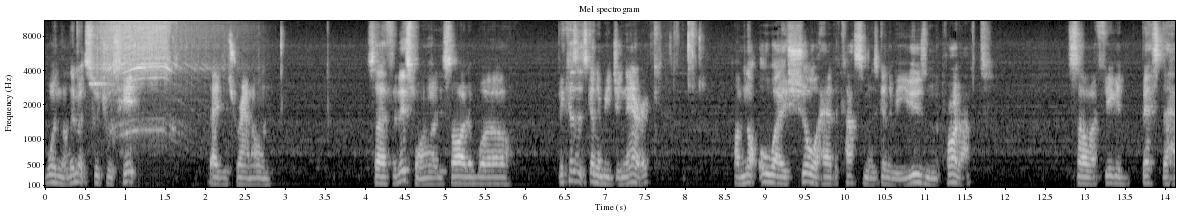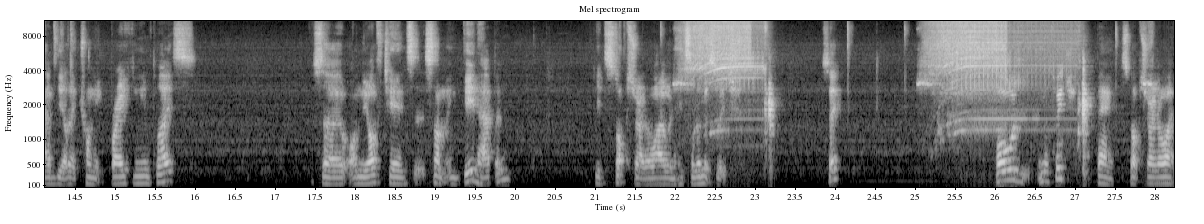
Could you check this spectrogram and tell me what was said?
when the limit switch was hit, they just ran on. So for this one, I decided, well, because it's going to be generic, I'm not always sure how the customer is going to be using the product. So I figured best to have the electronic braking in place. So on the off chance that something did happen, it stops straight away when it hits the limit switch. See? Forward limit switch, bang, stop straight away.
